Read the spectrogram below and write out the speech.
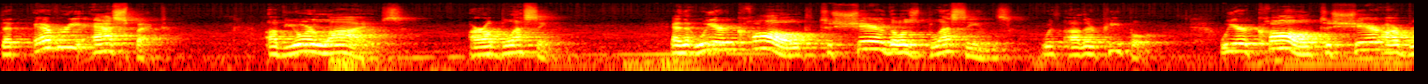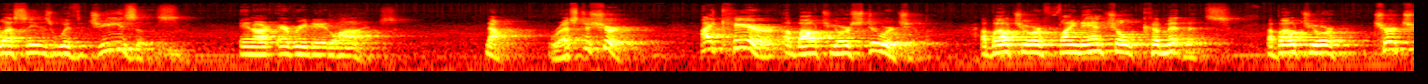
that every aspect of your lives are a blessing. And that we are called to share those blessings with other people. We are called to share our blessings with Jesus in our everyday lives. Now, rest assured, I care about your stewardship, about your financial commitments, about your church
